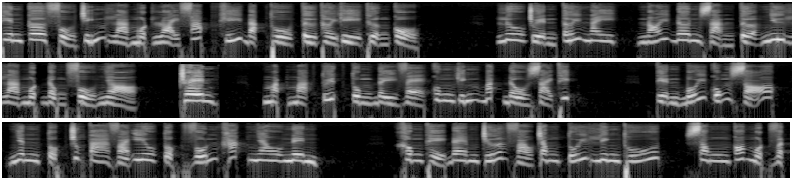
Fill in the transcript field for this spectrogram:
Thiên cơ phủ chính là một loại pháp khí đặc thù từ thời kỳ thượng cổ. Lưu truyền tới nay, nói đơn giản tựa như là một đồng phủ nhỏ. Trên, mặt mạc tuyết tùng đầy vẻ cung kính bắt đầu giải thích. Tiền bối cũng rõ, nhân tộc chúng ta và yêu tộc vốn khác nhau nên không thể đem chứa vào trong túi linh thú Song có một vật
